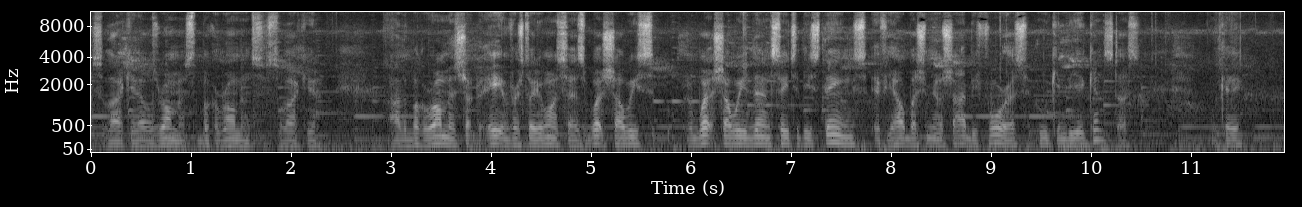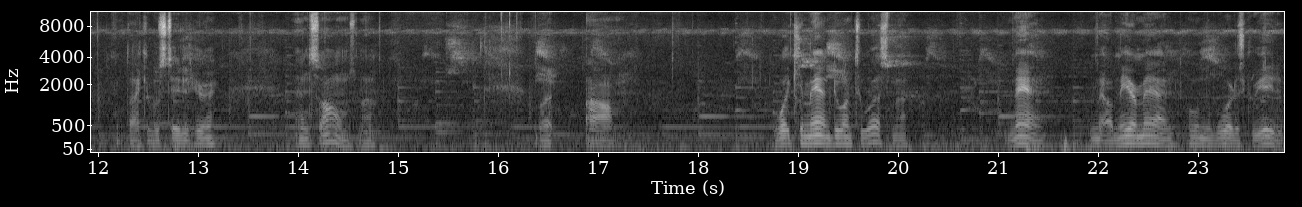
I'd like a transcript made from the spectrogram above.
Salakia, that was Romans, the book of Romans, Salakia. Uh, the book of Romans, chapter 8 and verse 31 says, What shall we what shall we then say to these things? If Yahweh Shem Shai before us, who can be against us? Okay, like it was stated here in Psalms, man. But um, what can man do unto us, man? Man, a mere man whom the Lord has created,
